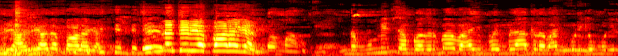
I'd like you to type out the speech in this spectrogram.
நீ அறியாத பாலகன். சின்ன சிறிய பாலகன்? ஆமா. இந்த முன்னூத்தி ஐம்பது ரூபாய் வாங்கி போய் பிளாக்ல வாங்கி குடிக்க முடியல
